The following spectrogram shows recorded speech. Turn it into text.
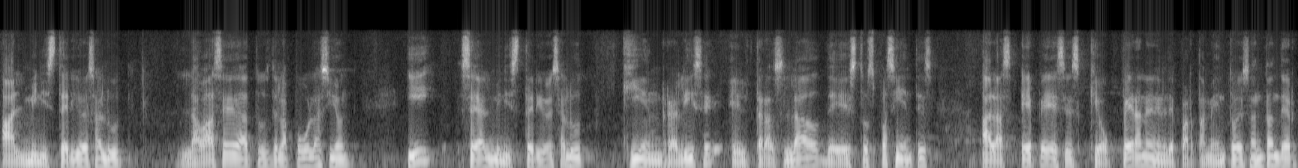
al Ministerio de Salud la base de datos de la población y sea el Ministerio de Salud quien realice el traslado de estos pacientes a las EPS que operan en el departamento de Santander,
